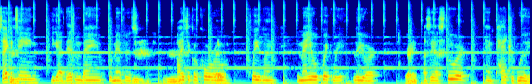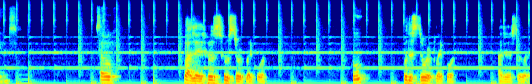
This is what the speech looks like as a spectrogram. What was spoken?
2nd Mhm. team, you got Desmond Bane with Memphis, Mhm. Isaac Okoro, Cleveland, Immanuel Quickley, New York, Right. Isaiah Stewart, and Patrick Williams. So Who Isaiah? Who's who's Stewart play for? who? Who does Stewart play for? Isaiah Stewart.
